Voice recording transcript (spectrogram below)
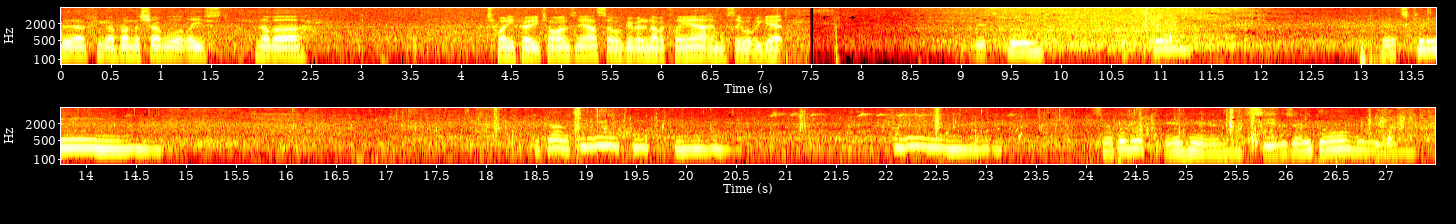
I think I've run the shovel at least another 20 30 times now, so we'll give it another clean out and we'll see what we get. It's clean, it's clean, that's clean. We gotta clean, clean, clean. Let's have a look in here, see if there's any gold.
